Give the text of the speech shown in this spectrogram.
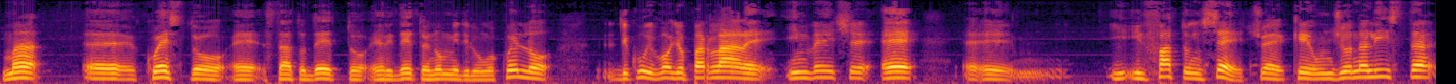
Ma eh, questo è stato detto e ridetto e non mi dilungo. Quello di cui voglio parlare invece è eh, il fatto in sé, cioè che un giornalista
